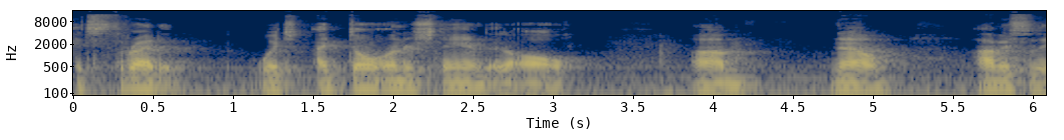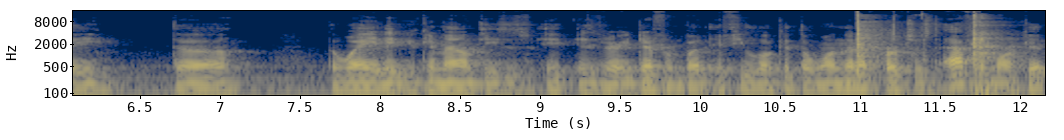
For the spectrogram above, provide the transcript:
it's threaded, which I don't understand at all. Um, now, obviously, the the way that you can mount these is, is very different. But if you look at the one that I purchased aftermarket,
